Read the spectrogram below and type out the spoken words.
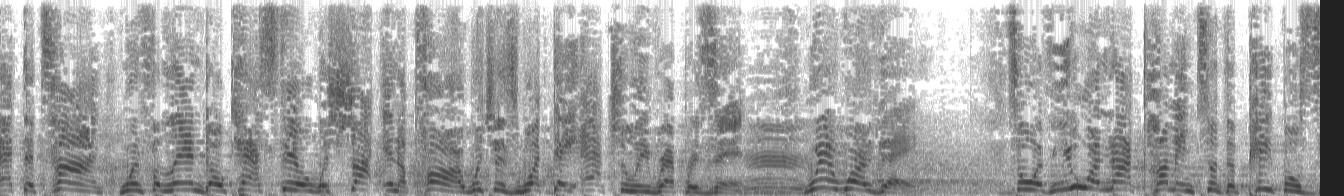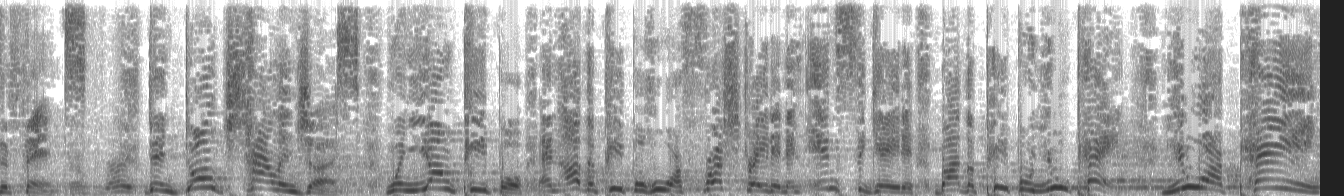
at the time when Philando Castile was shot in a car, which is what they actually represent? Where were they? So if you are not coming to the people's defense, right. then don't challenge us when young people and other people who are frustrated and instigated by the people you pay. You are paying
